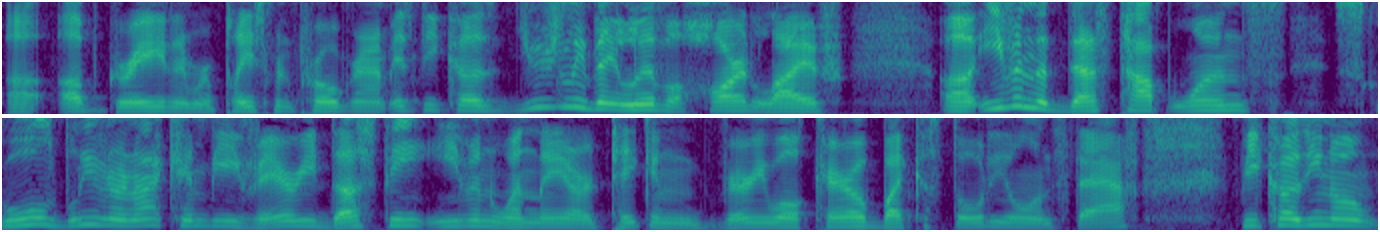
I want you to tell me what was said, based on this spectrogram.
uh, upgrade and replacement program is because usually they live a hard life uh, even the desktop ones schools believe it or not can be very dusty even when they are taken very well care of by custodial and staff because you know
